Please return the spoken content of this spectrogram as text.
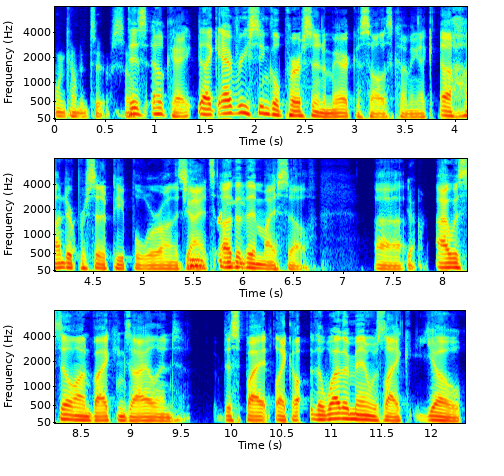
one coming too. So This okay, like every single person in America saw this coming. Like hundred percent of people were on the Giants, other than myself. Uh, Yeah. I was still on Vikings Island, despite like uh, the weatherman was like, "Yo,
